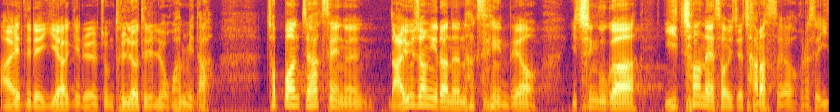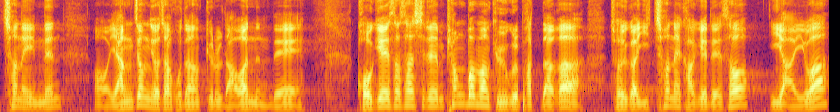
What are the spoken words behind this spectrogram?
아이들의 이야기를 좀 들려드리려고 합니다. 첫 번째 학생은 나유정이라는 학생인데요. 이 친구가 이천에서 이제 자랐어요. 그래서 이천에 있는 어, 양정 여자 고등학교를 나왔는데 거기에서 사실은 평범한 교육을 받다가 저희가 이천에 가게 돼서 이 아이와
